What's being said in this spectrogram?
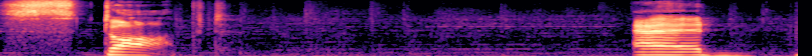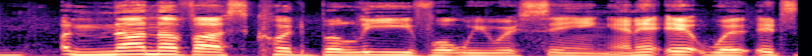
stopped and none of us could believe what we were seeing, and it, it was it's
